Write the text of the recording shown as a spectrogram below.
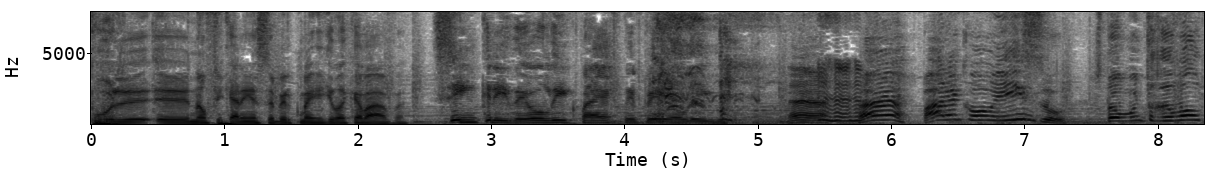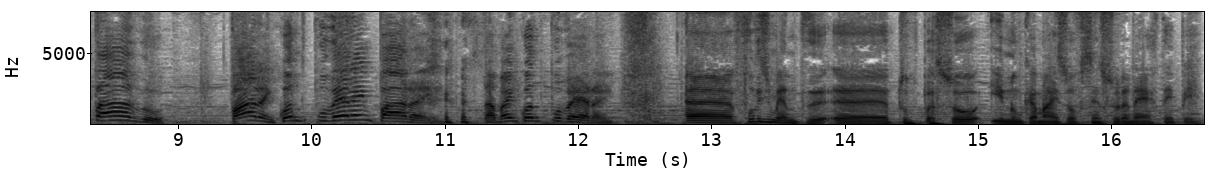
por eh, não ficarem a saber como é que aquilo acabava. Sim, querida, eu ligo para a RTP, eu ligo. ah, ah, parem com isso! Estou muito revoltado! Parem, quando puderem, parem. Está bem quando puderem. Ah, felizmente, ah, tudo passou e nunca mais houve censura na RTP.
